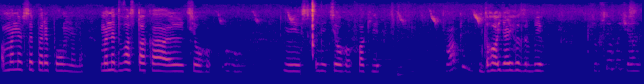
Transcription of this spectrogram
А в мене все переповнено. У мене два стака е, цього. Ого. Ні, е, цього факелів. Факел? Да, я його зробив. Щоб що почали.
